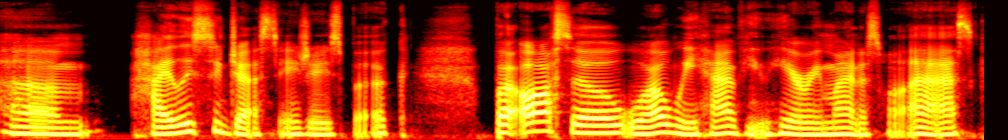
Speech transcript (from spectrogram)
um, highly suggest AJ's book. But also, while we have you here, we might as well ask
